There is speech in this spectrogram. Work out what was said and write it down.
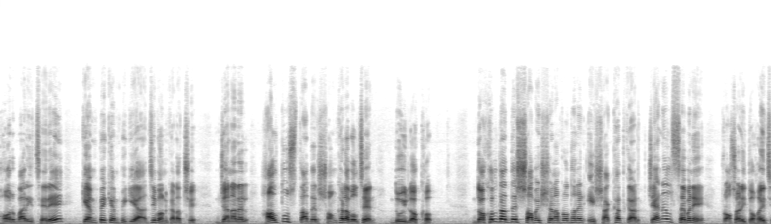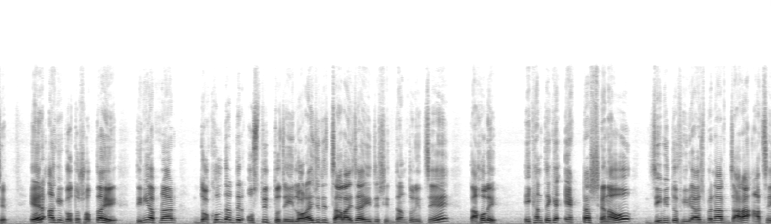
ঘরবাড়ি ছেড়ে ক্যাম্পে ক্যাম্পে গিয়া জীবন কাটাচ্ছে। জেনারেল হালতুস তাদের সংখ্যাটা বলছেন দুই লক্ষ। দখলদারদের সাবেক সেনাপ্রধানের এই সাক্ষাৎকার চ্যানেল সেভেনে প্রচারিত হয়েছে। এর আগে গত সপ্তাহে তিনি আপনার দখলদারদের অস্তিত্ব, যে এই লড়াই যদি চালায় যায়, এই যে সিদ্ধান্ত নিচ্ছে, তাহলে এখান থেকে একটা সেনাও জীবিত ফিরে আসবে না। আর যারা আছে,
